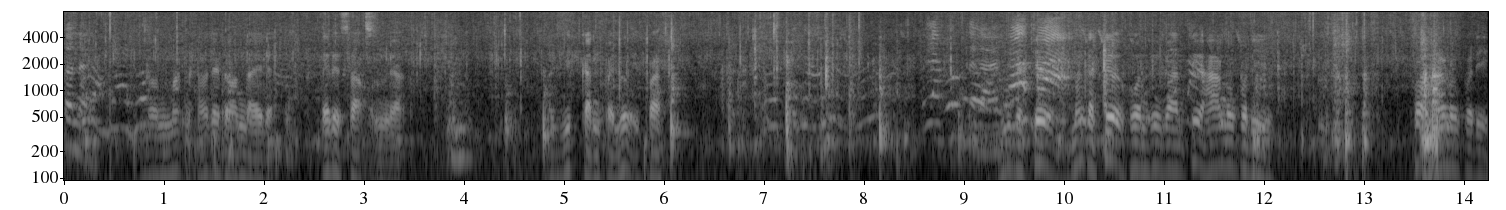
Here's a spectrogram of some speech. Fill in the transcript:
ตอนไหนดอนมันเขาจะดอนใดเด้อได้แต่เสาเนี่ยแหละเอายึดกันไปเลยไปแต่ได้มันก็เจอมันก็เจอคนคือการเจอหางลงพอดีก็หางลงพอดี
